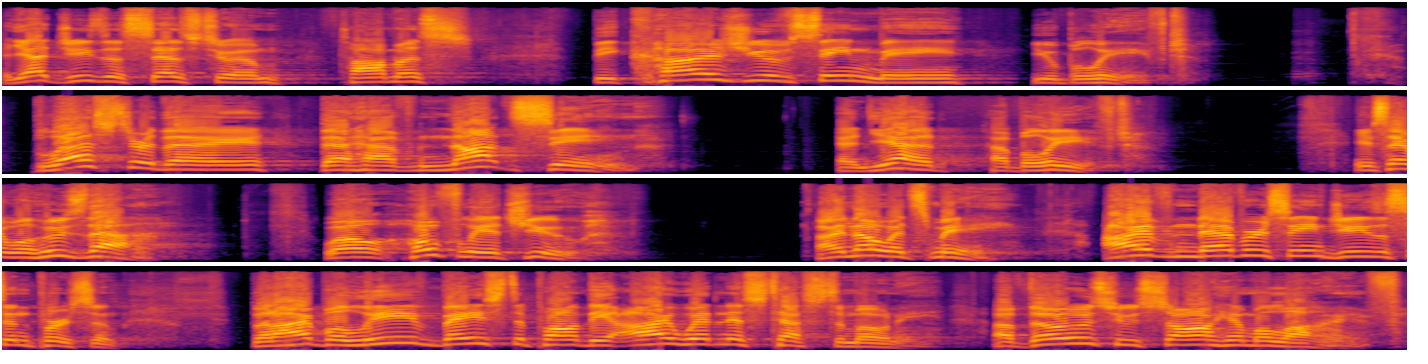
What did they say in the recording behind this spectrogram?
And yet, Jesus says to him, Thomas, because you have seen me, you believed. Blessed are they that have not seen and yet have believed. You say, well, who's that? Well, hopefully it's you. I know it's me. I've never seen Jesus in person, but I believe based upon the eyewitness testimony of those who saw him alive.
